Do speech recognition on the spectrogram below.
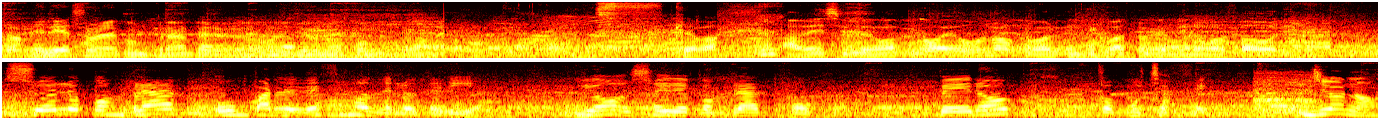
Familia suele comprar, pero yo no compro. A ver, si tengo que coger uno, cojo el 24, que es mi número favorito. Suelo comprar un par de décimos de lotería. Yo soy de comprar poco, pero con mucha fe. Yo no.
